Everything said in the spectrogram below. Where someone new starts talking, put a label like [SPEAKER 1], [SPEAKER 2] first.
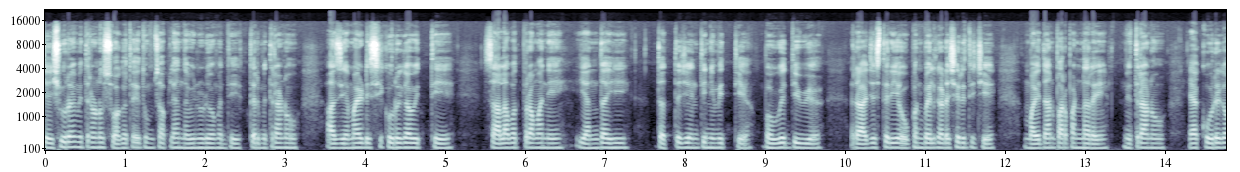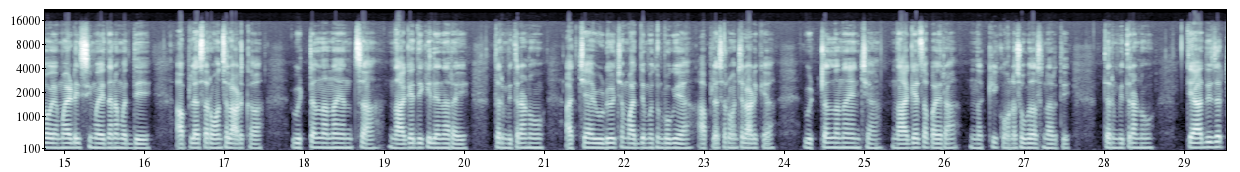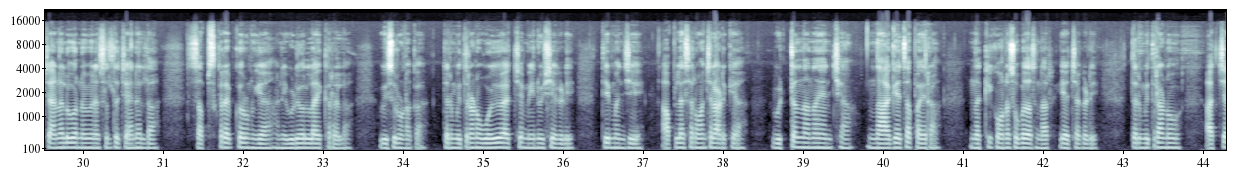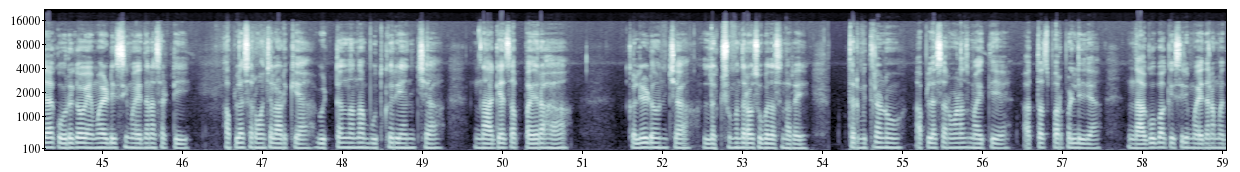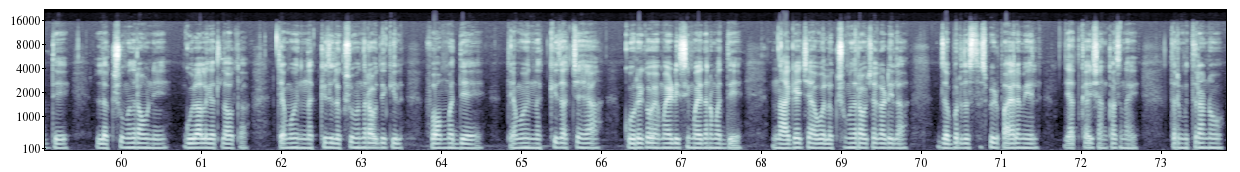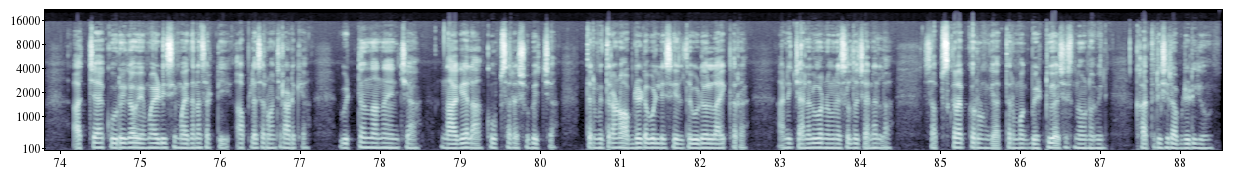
[SPEAKER 1] जय शिवराय मित्रांनो स्वागत आहे तुमचं आपल्या नवीन व्हिडिओमध्ये. तर मित्रांनो आज M I D C Koregaon येथे सालाबादप्रमाणे यंदाही दत्त जयंतीनिमित्त भव्य दिव्य राज्यस्तरीय ओपन बैलगाडा शर्यतीचे मैदान पार पडणार आहे. मित्रांनो या Koregaon M I D C मैदानामध्ये आपल्या सर्वांचा लाडका विठ्ठल नाना यांचा नाग्या देखील येणार आहे. तर मित्रांनो आजच्या या व्हिडिओच्या माध्यमातून बघूया आपल्या सर्वांच्या लाडक्या विठ्ठल नाना यांच्या नाग्याचा पायरा नक्की कोणासोबत असणार ते. तर मित्रांनो त्याआधी जर चॅनलवर नवीन असेल तर चॅनलला सबस्क्राईब करून घ्या आणि व्हिडिओला लाईक करायला विसरू नका. तर मित्रांनो वळूया आजच्या मेन विषयाकडे. ते म्हणजे आपल्या सर्वांच्या लाडक्या विठ्ठल नाना यांच्या नाग्याचा पायरा नक्की कोणासोबत असणार याच्याकडे. तर मित्रांनो आजच्या Koregaon M I D C मैदानासाठी आपल्या सर्वांच्या लाडक्या विठ्ठल नाना बुतकर यांच्या नाग्याचा पायरा हा कलेडोनच्या लक्ष्मणरावसोबत असणार आहे. तर मित्रांनो आपल्या सर्वांनाच माहिती आहे आत्ताच पार पडलेल्या नागोबा केसरी मैदानामध्ये लक्ष्मणरावने गुलाल घेतला होता. त्यामुळे नक्कीच लक्ष्मणराव देखील फॉर्ममध्ये आहे. त्यामुळे नक्कीच आजच्या ह्या Koregaon M I D C मैदानामध्ये नाग्याच्या व लक्ष्मणरावच्या गाडीला जबरदस्त स्पीड पाहायला मिळेल यात काही शंकाच नाही. तर मित्रांनो आजच्या या Koregaon M I D C मैदानासाठी आपल्या सर्वांच्या लाडक्या विठ्ठल नाना यांच्या नाग्याला खूप साऱ्या शुभेच्छा. तर मित्रांनो अपडेट आवडली असेल तर व्हिडिओला लाईक करा. आणि चॅनलवर नवीन असेल तर चॅनलला सबस्क्राईब करून घ्या. तर मग भेटूया असेच नवनवीन खात्रीशीर अपडेट घेऊन.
